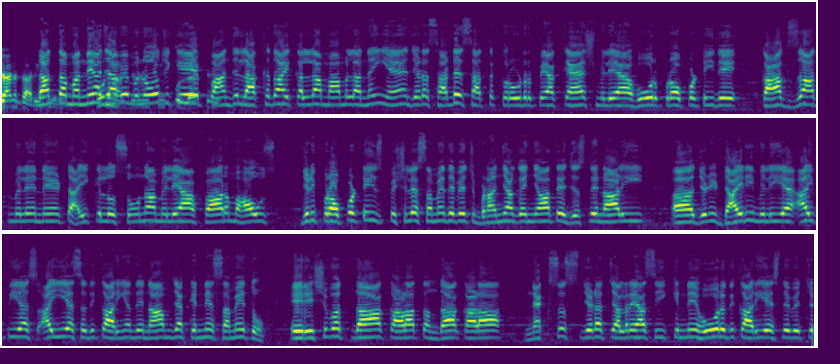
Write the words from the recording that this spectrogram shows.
ਜਾਣਕਾਰੀ ਤਾਂ ਤਾਂ ਮੰਨਿਆ ਜਾਵੇ ਮਨੋਜ ਕਿ ਭੁੱਲਰ ਤੇ- 5 ਲੱਖ ਦਾ ਇਕੱਲਾ ਮਾਮਲਾ ਨਹੀਂ ਹੈ ਜਿਹੜਾ 7.5 ਕਰੋੜ ਰੁਪਇਆ ਕੈਸ਼ ਮਿਲਿਆ ਹੋਰ ਪ੍ਰਾਪਰਟੀ ਦੇ ਕਾਗਜ਼ਾਤ ਮਿਲੇ ਨੇ 2.5 ਕਿਲੋ ਸੋਨਾ ਮਿਲਿਆ ਫਾਰਮ ਹਾਊਸ ਜਿਹੜੀ ਪ੍ਰਾਪਰਟੀਆਂ ਪਿਛਲੇ ਸਮੇਂ ਦੇ ਵਿੱਚ ਬਣਾਈਆਂ ਗਈਆਂ ਤੇ ਜਿਸ ਦੇ ਨਾਲ ਹੀ ਜਿਹੜੀ ਡਾਇਰੀ ਮਿਲੀ ਹੈ ਆਈਪੀਐਸ ਆਈਐਸ ਅਧਿਕਾਰੀਆਂ ਦੇ ਨਾਮ ਜਾਂ ਕਿੰਨੇ ਸਮੇਂ ਤੋਂ? ਇਹ ਰਿਸ਼ਵਤ ਦਾ ਕਾਲਾ ਧੰਦਾ, ਕਾਲਾ ਨੈਕਸਸ ਜਿਹੜਾ ਚੱਲ ਰਿਹਾ ਸੀ, ਕਿੰਨੇ ਹੋਰ ਅਧਿਕਾਰੀ ਇਸ ਦੇ ਵਿੱਚ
